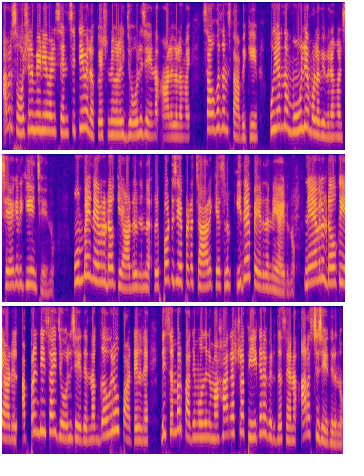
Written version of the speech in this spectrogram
അവർ സോഷ്യൽ മീഡിയ വഴി സെൻസിറ്റീവ് ലൊക്കേഷനുകളിൽ ജോലി ചെയ്യുന്ന ആളുകളുമായി സൗഹൃദം സ്ഥാപിക്കുകയും ഉയർന്ന മൂല്യമുള്ള വിവരങ്ങൾ ശേഖരിക്കുകയും ചെയ്യുന്നു. മുംബൈ നേവൽ ഡോക്ക് യാർഡിൽ നിന്ന് റിപ്പോർട്ട് ചെയ്യപ്പെട്ട ചാരക്കേസിലും ഇതേ പേര് തന്നെയായിരുന്നു. നേവൽ ഡോക്ക് യാർഡിൽ അപ്രന്റീസായി ജോലി ചെയ്തിരുന്ന ഗൗരവ് പാട്ടീലിനെ ഡിസംബർ പതിമൂന്നിന് മഹാരാഷ്ട്ര ഭീകരവിരുദ്ധ സേന അറസ്റ്റ് ചെയ്തിരുന്നു.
